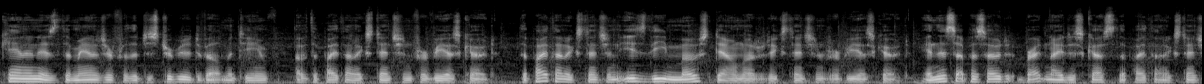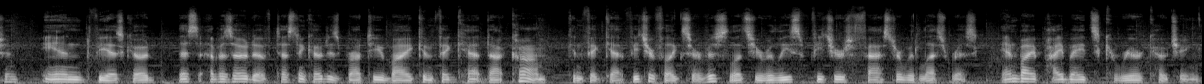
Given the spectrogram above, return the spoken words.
Cannon is the manager for the distributed development team of the Python extension for VS Code. The Python extension is the most downloaded extension for VS Code. In this episode, Brett and I discuss the Python extension and VS Code. This episode of Test & Code is brought to you by configcat.com. ConfigCat Feature Flag service lets you release features faster with less risk. And by PyBites Career Coaching.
